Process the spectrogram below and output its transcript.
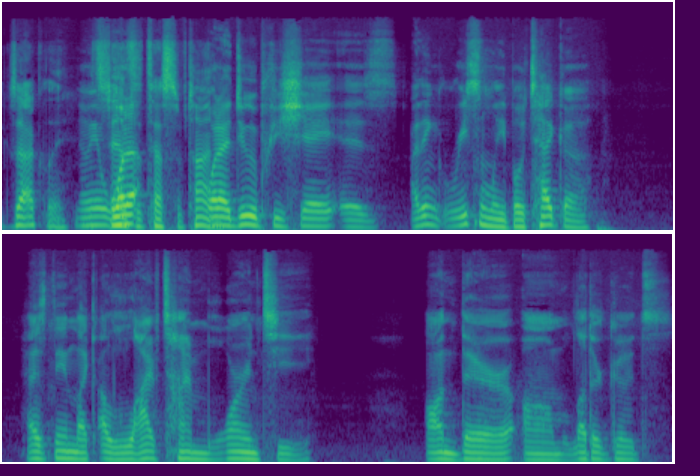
Exactly. I mean, it what stands I- the test of time. What I do appreciate is I think recently Bottega has named like a lifetime warranty on their um leather goods.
